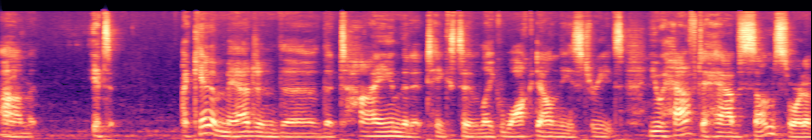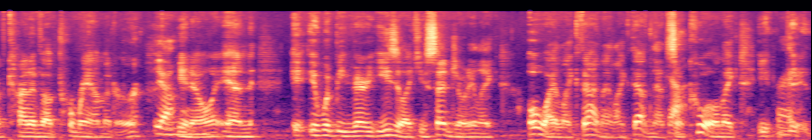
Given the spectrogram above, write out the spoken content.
Um, it's I can't imagine the the time that it takes to like walk down these streets. You have to have some sort of kind of a parameter, Yeah. you know, and it, it would be very easy, like you said, Jody, like. Oh, I like that, and I like that, and that's so cool. Like, you, Right. th-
